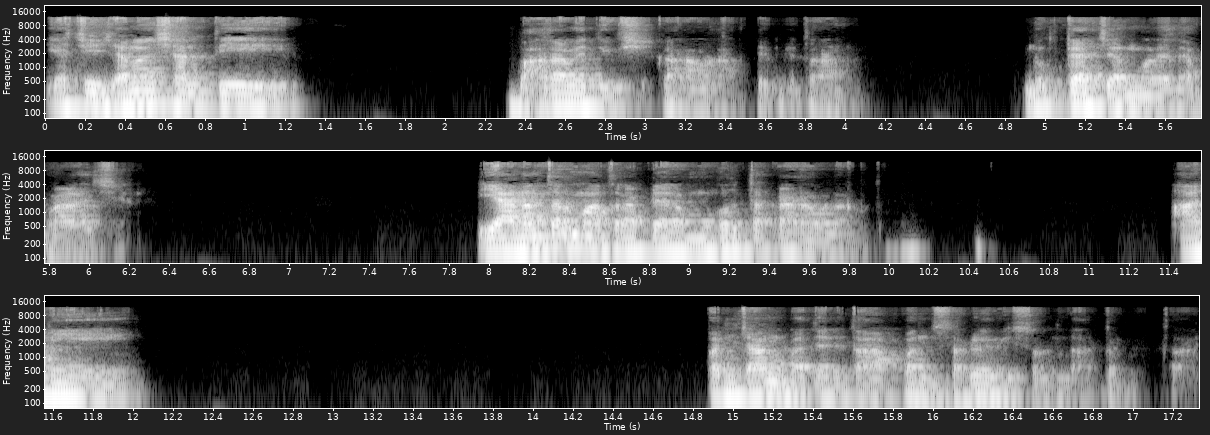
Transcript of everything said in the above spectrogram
याची जनशांती बाराव्या दिवशी करावं लागते मित्रांनो. नुकत्याच जन्मलेल्या बाळाचे. यानंतर मात्र आपल्याला मुहूर्त काढावा लागतो. आणि पंचांग बदलता आपण सगळे विसरून जातो मित्रांनो.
